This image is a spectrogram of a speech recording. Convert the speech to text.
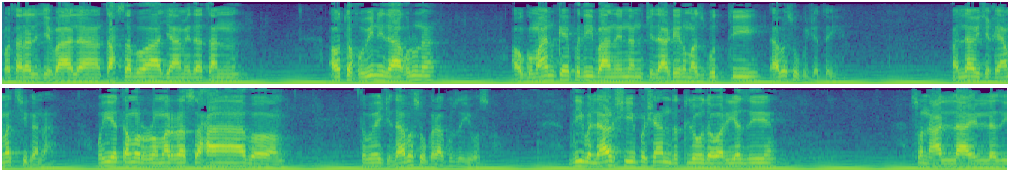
وتر الجبال تحسبها جامده او ته خوینی دا غرونه او ګمان کې په دې باندې نن چې دا ډیر مضبوط دي دا به سو کوچتای الله چې قیامت شي کنه وهي تمر مر السحاب ته وای چې دا به څوک راکوزي اوس دی بلال شي په شان د تلو د وریځي صنع الله الذي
